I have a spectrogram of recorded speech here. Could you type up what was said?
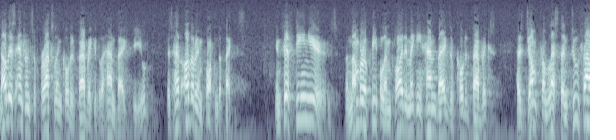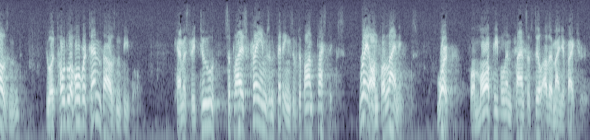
Now, this entrance of pyroxylin coated fabric into the handbag field has had other important effects. In 15 years, the number of people employed in making handbags of coated fabrics has jumped from less than 2,000 to a total of over 10,000 people. Chemistry, too, supplies frames and fittings of DuPont plastics, rayon for linings, work for more people in plants of still other manufacturers.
